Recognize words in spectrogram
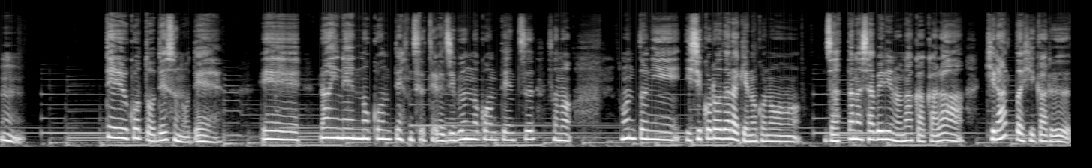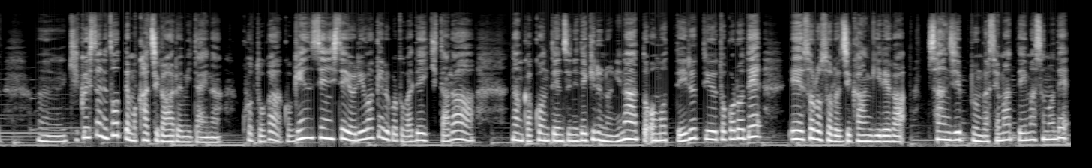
うん。っていうことですので、えー、来年のコンテンツっていうか自分のコンテンツ、その本当に石ころだらけのこの雑多な喋りの中からキラッと光る、うん、聞く人にとっても価値があるみたいなことが、こう厳選してより分けることができたら、なんかコンテンツにできるのになと思っているっていうところで、えー、そろそろ時間切れが30分が迫っていますので、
